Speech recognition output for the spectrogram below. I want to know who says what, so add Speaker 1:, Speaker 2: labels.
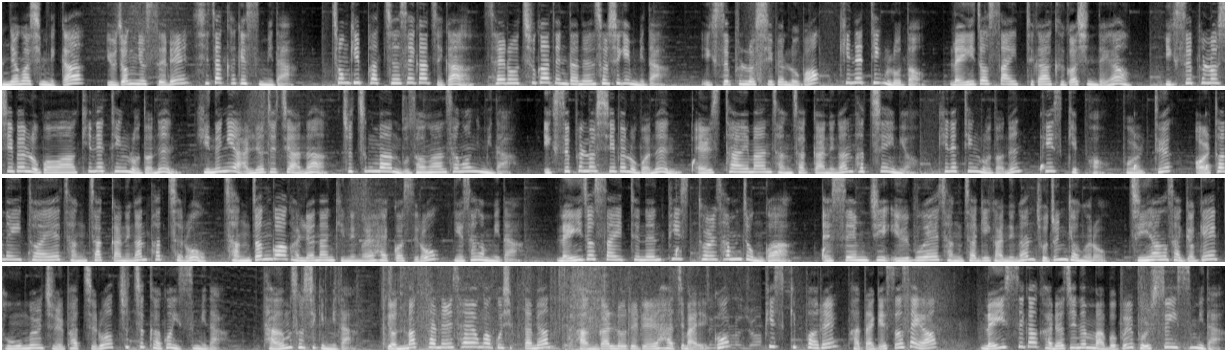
Speaker 1: 안녕하십니까? 요정 뉴스를 시작하겠습니다. 총기 parts 3가지가 새로 추가된다는 소식입니다. explosive loader, kinetic loader, laser sight가 그것인데요. explosive loader와 kinetic loader는 기능이 알려지지 않아 추측만 무성한 상황입니다. explosive loader는 엘스타에만 장착 가능한 parts이며 kinetic loader는 피스키퍼, 볼트, 얼터네이터에 장착 가능한 parts로 장전과 관련한 기능을 할 것으로 예상합니다. laser sight는 피스톨 3종과 SMG 일부에 장착이 가능한 조준경으로 지향 사격에 도움을 줄 parts로 추측하고 있습니다. 다음 소식입니다. 연막탄을 사용하고 싶다면 방갈로르를 하지 말고 피스키퍼를 바닥에 쏘세요. 레이스가 가려지는 마법을 볼 수 있습니다.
